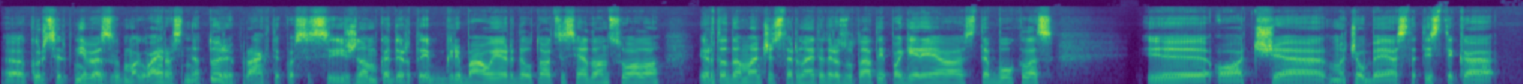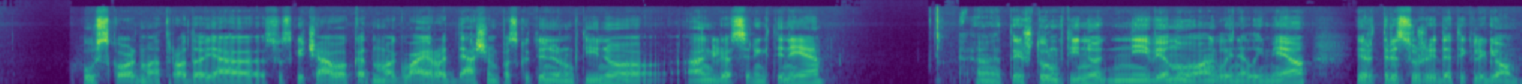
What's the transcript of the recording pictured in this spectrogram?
e, kur silpnybės. Magvairas neturi praktikos, jis žinom, kad ir taip gribauja ir dėl to atsisėdo ant suolo. Ir tada Manchester United rezultatai pagerėjo, stebuklas. O čia mačiau beje statistiką, Who Scored, man atrodo, ją suskaičiavo, kad Magvairo 10 paskutinių rungtynių Anglijos rinktinėje Tai iš tų rungtynių nei vienų anglai nelaimėjo ir tris sužaidė tik lygiom.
